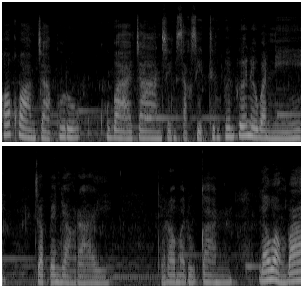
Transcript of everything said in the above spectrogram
ข้อความจากครูครูบาอาจารย์ สิ่งศักดิ์สิทธิ์ถึงเพื่อนๆในวันนี้ จะเป็นอย่างไร เดี๋ยวเรามาดูกัน แล้วหวังว่า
